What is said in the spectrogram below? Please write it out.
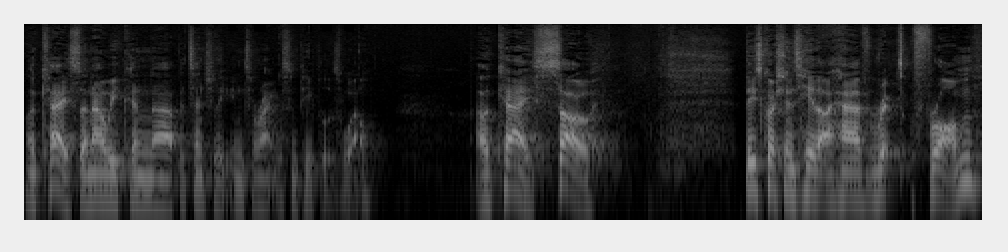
Okay, so now we can uh, potentially interact with some people as well. Okay, so these questions here that I have ripped from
